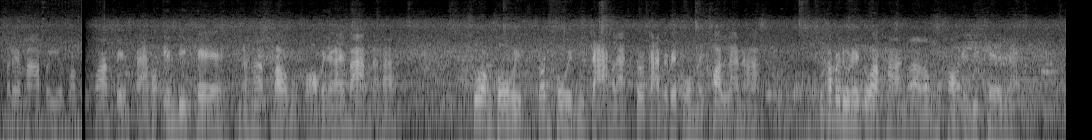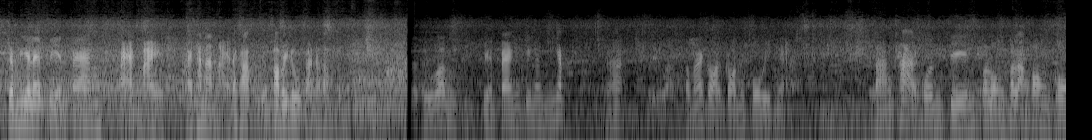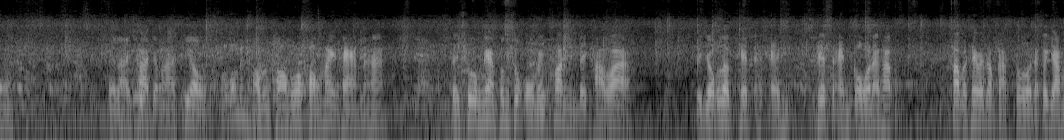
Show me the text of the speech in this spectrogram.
ไม่ได้มาปีของความเปลี่ยนแปลงของ MBK นะครับเบาของเป็นยังไงบ้างนะครับ ช่วงโควิดจนโควิดนี่จางแล้วจนกลายไปเป็นโอไมคอนแล้วนะฮะเดี๋ยวเข้าไปดูในตัวอาคารว่าคุณของ MBK เนี่ยจะมีอะไรเปลี่ยนแปลงแปลกใหม่ไปขนาดไหนนะครับ เดี๋ยวเข้าไปดูกันนะครับผมก็ถือว่าเปลี่ยนแปลงจริงๆเงียบนะฮะสมัยก่อนก่อนมีโควิดเนี่ย ต่างชาติคนจีนฝรั่งฝรั่งฮ่องกงหลายชาติจะมาเที่ยวมาบนคลองเพราะว่าของไม่แพงนะฮะ แต่ช่วงเนี้ยเพิ่งช่วงโอไมคอนได้ข่าวว่า จะยกเลิกเทสแอนเทสแอนโกนะครับ เข้าประเทศไม่ต้องกักตัว แต่ก็ยัง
